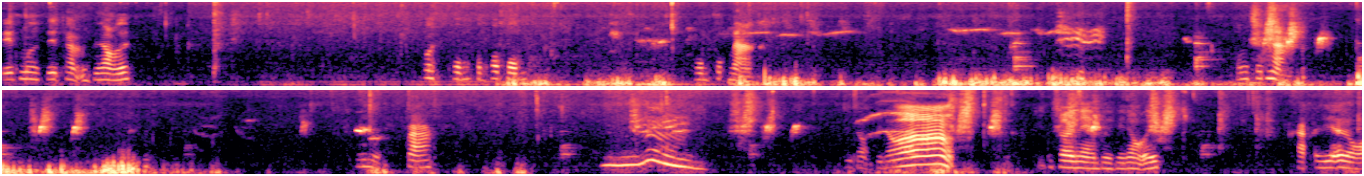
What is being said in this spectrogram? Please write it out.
ติดมือติดทำพี่น้องเลยโอ้ยผมผมพ่อผม ผมพกหนาผมพกหนาปลาอืมพี่น้องพี่น้องช่วยแน่เพื่อนพี่น้องเอ้ยขักอะไรเหรอ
